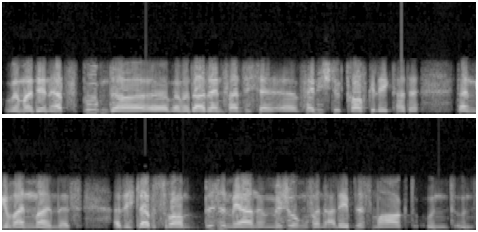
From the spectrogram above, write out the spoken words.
Und wenn man den Herzbuben da, äh, wenn man da sein 20 äh, Pfennigstück draufgelegt hatte, dann gewann man es. Also ich glaube, es war ein bisschen mehr eine Mischung von Erlebnismarkt und, und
